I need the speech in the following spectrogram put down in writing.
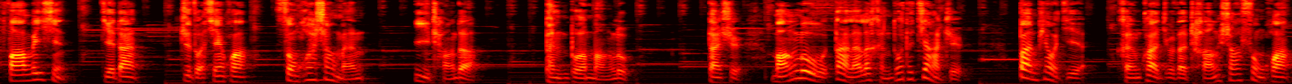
发微信接单、制作鲜花、送花上门，异常的奔波忙碌。但是忙碌带来了很多的价值，半票姐很快就在长沙送花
